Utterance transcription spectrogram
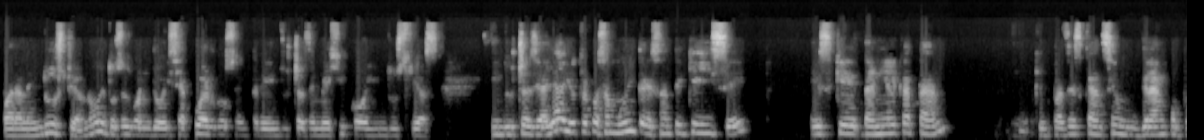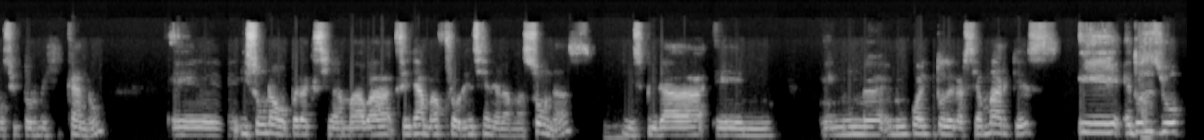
para la industria, ¿no? Entonces, bueno, yo hice acuerdos entre industrias de México e industrias, industrias de allá. Y otra cosa muy interesante que hice es que Daniel Catán, que en paz descanse, un gran compositor mexicano, eh, hizo una ópera que se, llamaba, se llama Florencia en el Amazonas, inspirada en, en, una, en, un cuento de García Márquez. Y entonces ah. yo,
